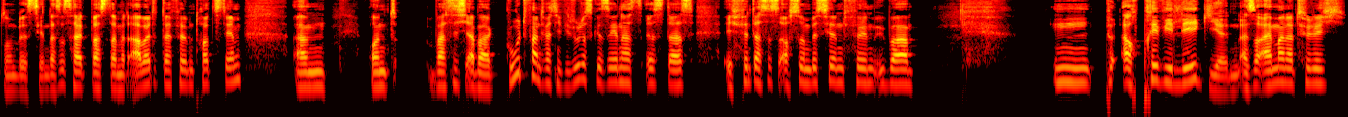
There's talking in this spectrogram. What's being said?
so ein bisschen. Das ist halt, was damit arbeitet der Film trotzdem. Ähm, und was ich aber gut fand, ich weiß nicht, wie du das gesehen hast, ist, dass ich finde, das ist auch so ein bisschen ein Film über mh, auch Privilegien. Also einmal natürlich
